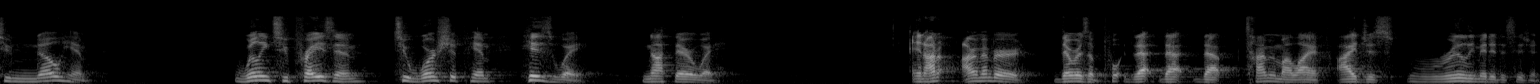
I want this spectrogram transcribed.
to know Him, willing to praise Him, to worship Him His way, not their way. And I, I remember there was a that that that time in my life I just really made a decision.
